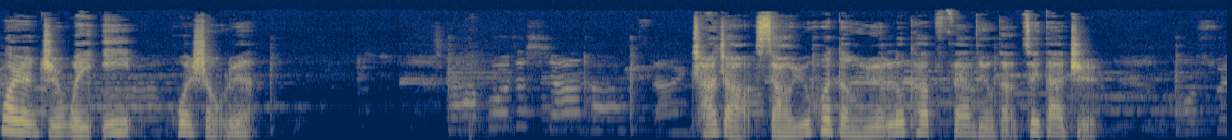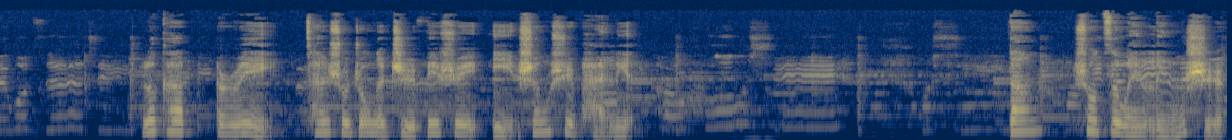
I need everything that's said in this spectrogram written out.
默认值为一或省略。查找小于或等于 lookup value 的最大值。Lookup array 参数中的值必须以升序排列。当数字为零时，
